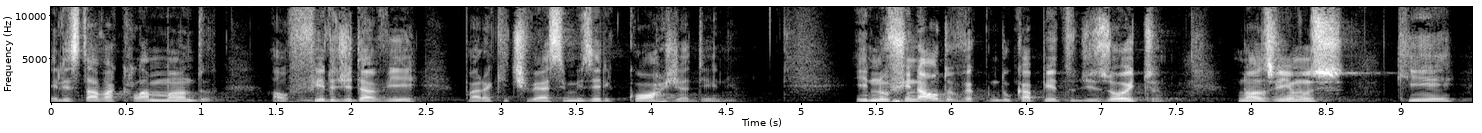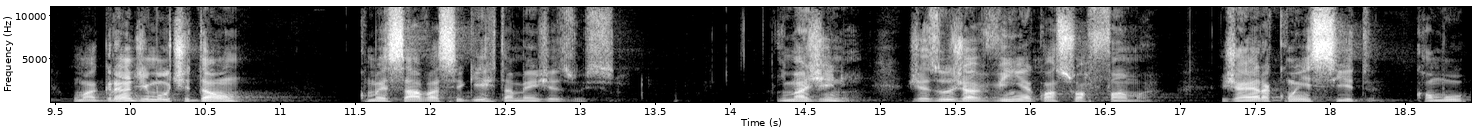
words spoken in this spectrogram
Ele estava clamando ao filho de Davi para que tivesse misericórdia dele. E no final do, do capítulo 18, nós vimos que uma grande multidão começava a seguir também Jesus. Imagine, Jesus já vinha com a sua fama, já era conhecido como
